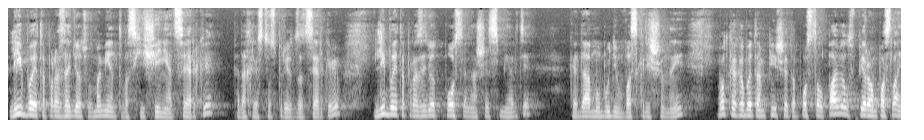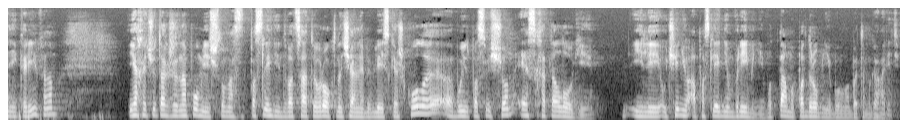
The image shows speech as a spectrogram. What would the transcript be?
Либо это произойдет в момент восхищения церкви, когда Христос придет за церковью, либо это произойдет после нашей смерти, когда мы будем воскрешены. Вот как об этом пишет апостол Павел в первом послании к Коринфянам, я хочу также напомнить, что у нас последний 20 урок начальной библейской школы э, будет посвящен эсхатологии или учению о последнем времени. Вот там мы подробнее будем об этом говорить.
